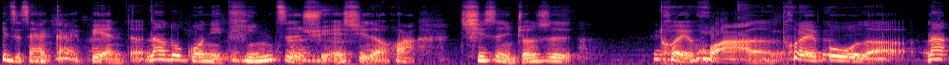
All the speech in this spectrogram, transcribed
一直在改变的。那如果你停止学习的话，其实你就是退化了、退步了。那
